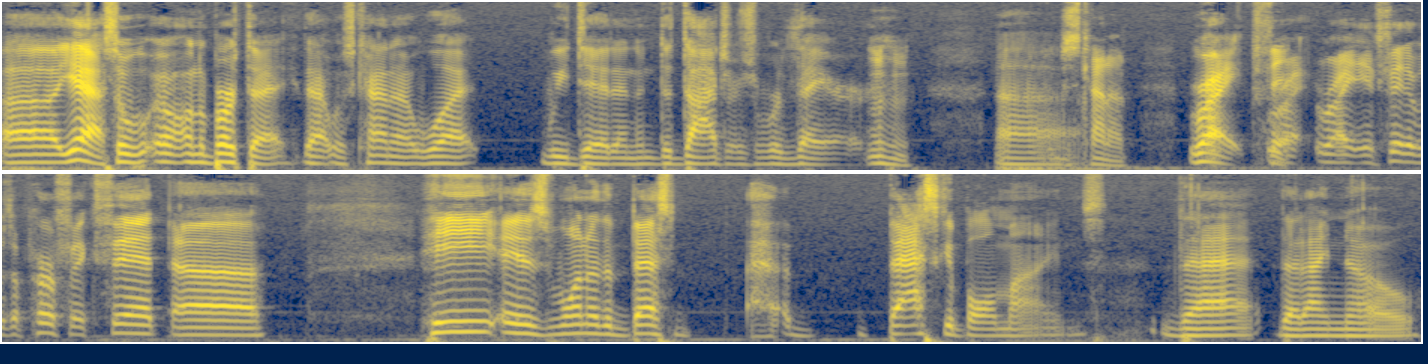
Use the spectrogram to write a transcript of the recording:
Uh, yeah. So uh, on the birthday, that was kind of what we did, and the Dodgers were there. Mhm. Uh, Just kind of Right, Fit. right, right. It fit. It was a perfect fit. Uh, he is one of the best uh, basketball minds that that I know.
